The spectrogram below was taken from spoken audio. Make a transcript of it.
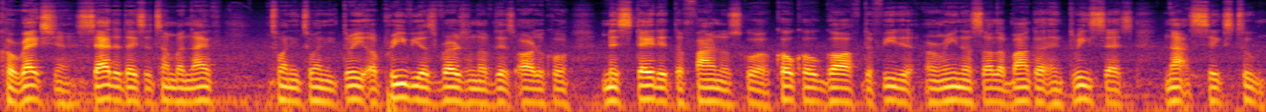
correction, Saturday, September 9th, 2023, a previous version of this article misstated the final score. Coco Gauff defeated Aryna Sabalenka in three sets, not 6 2.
